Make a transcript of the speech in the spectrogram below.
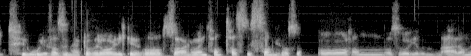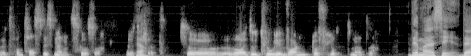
utrolig fascinert over. Og, ikke, og så er han jo en fantastisk sanger også. Og han, også er han jo et fantastisk menneske også, rett og slett. Ja. Så det var et utrolig varmt og flott møte. Det må jeg si. Det,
